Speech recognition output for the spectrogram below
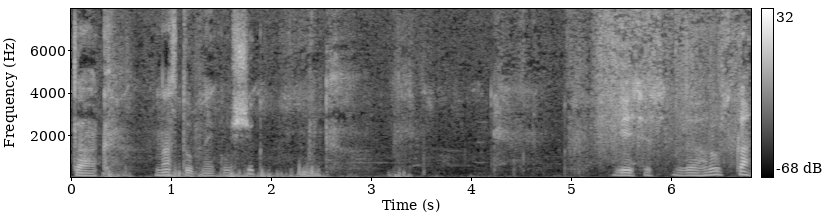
Так, наступний кущик. Є загрузка.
